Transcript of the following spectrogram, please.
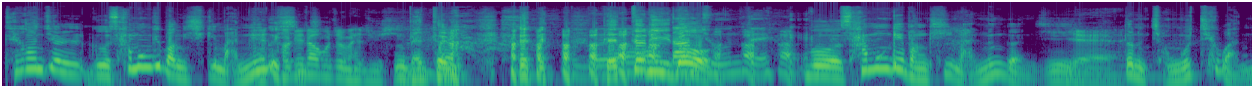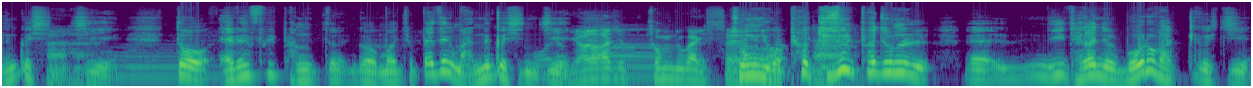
태관절 그 삼원기 방식이 맞는 것인지. 배터리라고 좀 해주시죠. 음, 배터리. 난 배터리도 좋은데. 뭐 삼원기 방식이 맞는 건지 예. 또는 전고치가 맞는 것인지 또 LFP 방, 그 뭐죠 배터리 맞는 것인지 여러 가지 종류가 있어요. 종류가 표, 예. 기술 표준을 에, 이 대관절 뭐로 바뀌겠지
